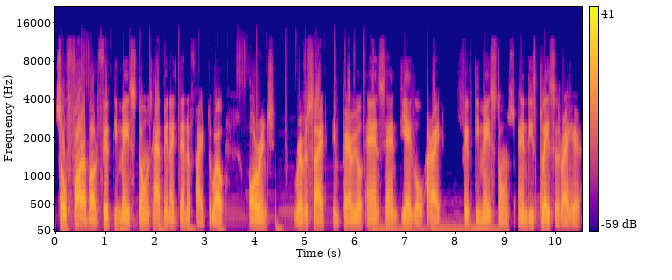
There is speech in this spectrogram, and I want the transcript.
So far, about 50 maze stones have been identified throughout Orange, Riverside, Imperial, and San Diego, all right? 50 maze stones in these places right here.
